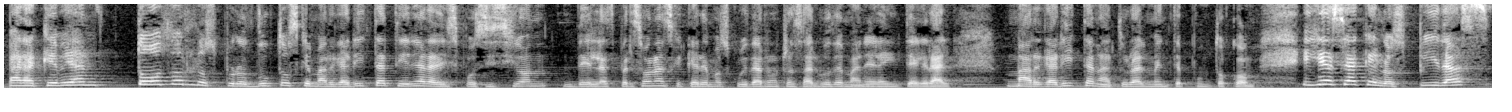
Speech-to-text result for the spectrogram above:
para que vean todos los productos que Margarita tiene a la disposición de las personas que queremos cuidar nuestra salud de manera integral. margaritanaturalmente.com. Y ya sea que los pidas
